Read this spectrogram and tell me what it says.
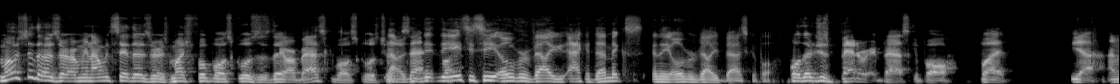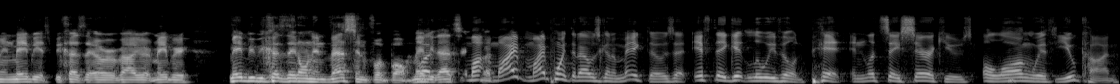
Most of those are, I mean, I would say those are as much football schools as they are basketball schools to No, extent. the, the ACC overvalued academics and they overvalued basketball. Well, they're just better at basketball. But yeah, I mean, maybe it's because they overvalue it. Maybe, maybe because they don't invest in football. Maybe But that's it. my, but- my my point that I was going to make though is that if they get Louisville and Pitt, and let's say Syracuse along with UConn,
